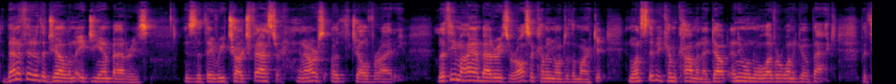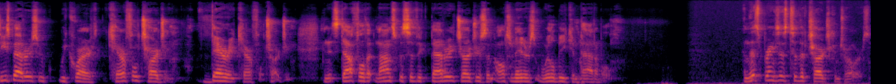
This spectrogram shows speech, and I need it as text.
The benefit of the gel and AGM batteries is that they recharge faster, and ours are the gel variety. Lithium ion batteries are also coming onto the market, and once they become common, I doubt anyone will ever want to go back. But these batteries require careful charging, very careful charging, and it's doubtful that non-specific battery chargers and alternators will be compatible. And this brings us to the charge controllers.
